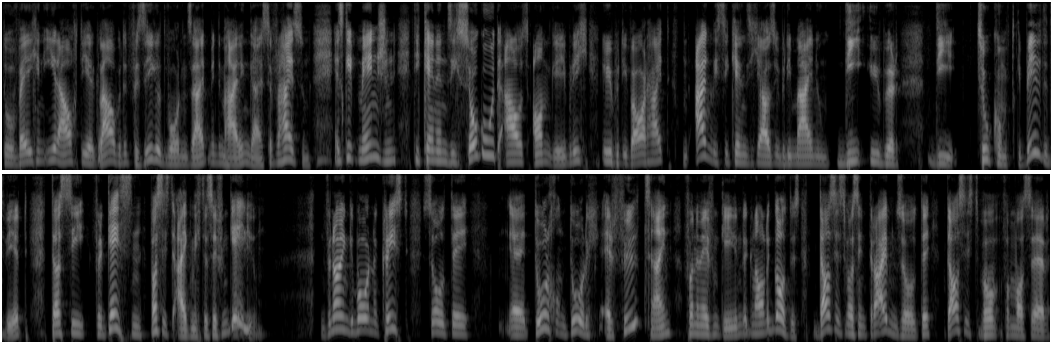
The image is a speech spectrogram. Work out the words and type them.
durch welchen ihr auch, die ihr glaubet, versiegelt worden seid mit dem Heiligen Geist der Verheißung. Es gibt Menschen, die kennen sich so gut aus, angeblich, über die Wahrheit und eigentlich sie kennen sich aus über die Meinung, die über die Zukunft gebildet wird, dass sie vergessen, was ist eigentlich das Evangelium. Ein von neuem geborener Christ sollte äh, durch und durch erfüllt sein von dem Evangelium der Gnade Gottes. Das ist, was ihn treiben sollte, das ist, von was er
